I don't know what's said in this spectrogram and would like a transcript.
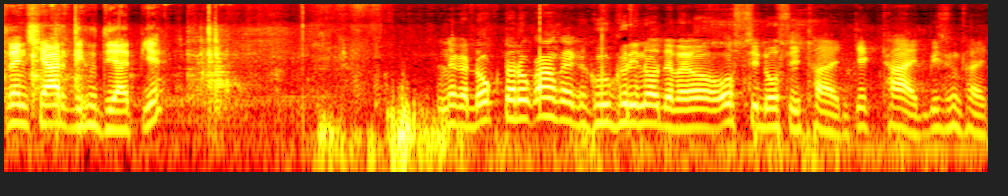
ત્રણ ચાર દી સુધી આપીએ. ને કે ડોક્ટરો કામ કહે કે ઘૂઘરી ન દેવાય ઓછી ડોસી થાય કેક થાય બીજું થાય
